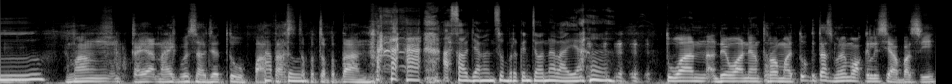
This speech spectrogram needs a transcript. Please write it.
Emang kayak naik bus aja tuh, patas cepet-cepetan. Asal jangan sumber kencana lah ya. Tuan Dewan yang terhormat itu kita sebenarnya mewakili siapa sih?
